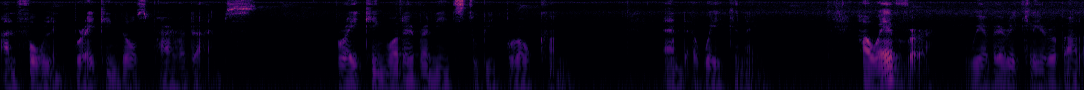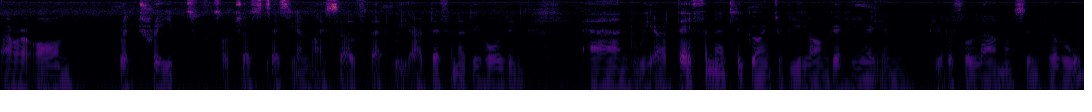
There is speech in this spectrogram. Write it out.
unfolding, breaking those paradigms, breaking whatever needs to be broken and awakening. However, we are very clear about our own retreat. So just Ceci and myself that we are definitely holding and we are definitely going to be longer here in beautiful Lamas in Peru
